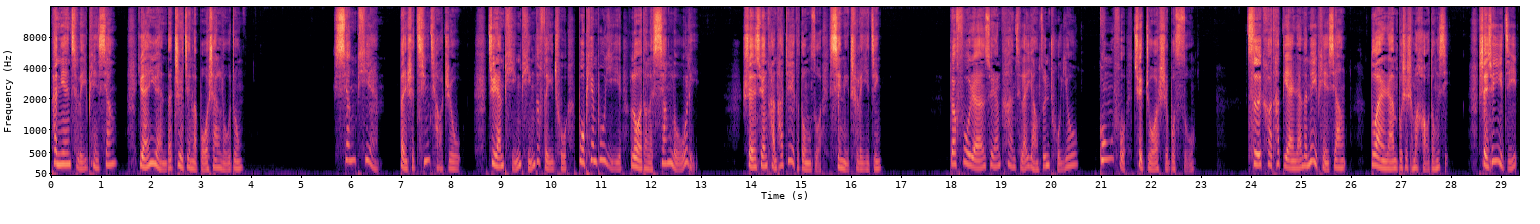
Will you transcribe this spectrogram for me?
他拈起了一片香，远远的掷进了博山炉中。香片本是轻巧之物，居然平平的飞出，不偏不倚落到了香炉里。沈轩看他这个动作，心里吃了一惊。这妇人虽然看起来养尊处优，功夫却着实不俗。此刻他点燃的那片香，断然不是什么好东西。沈轩一急，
